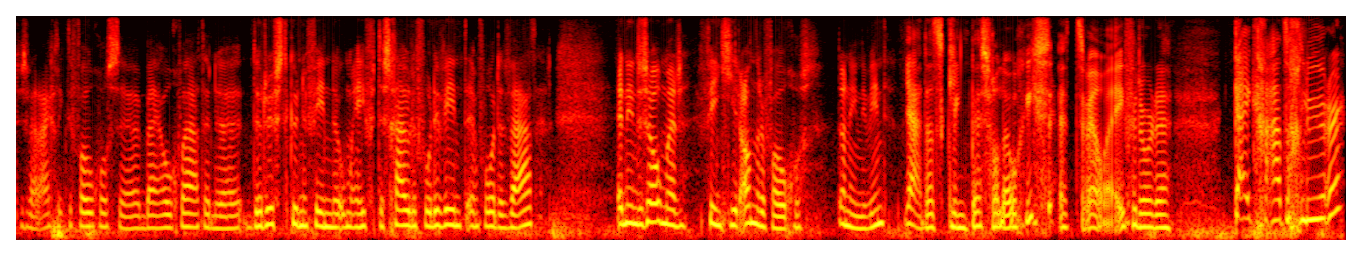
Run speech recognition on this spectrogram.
Dus waar eigenlijk de vogels eh, bij hoogwater de, de rust kunnen vinden om even te schuilen voor de wind en voor het water. En in de zomer vind je hier andere vogels dan in de winter. Ja, dat klinkt best wel logisch. Eh, Terwijl we even door de kijkgaten gluren.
